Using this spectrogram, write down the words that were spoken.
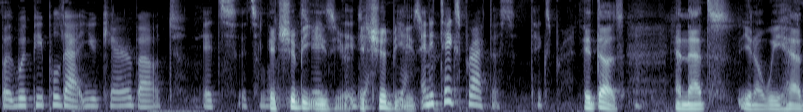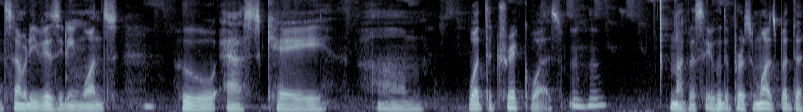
but with people that you care about it's it's a lot It should be easier. It should be and easier. And it takes practice it takes practice It does. And that's, you know, we had somebody visiting once who asked Kay um, what the trick was. I'm not going to say who the person was, but the,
